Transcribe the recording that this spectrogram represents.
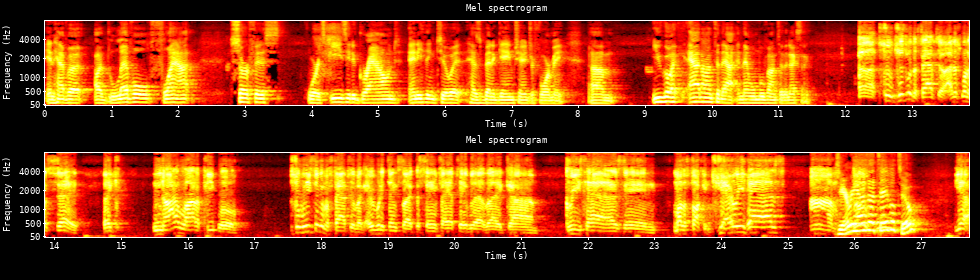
and have a, a level, flat surface where it's easy to ground anything to it has been a game changer for me. Um, you go add on to that, and then we'll move on to the next thing. Uh, so just with the fab table, I just want to say, like, not a lot of people. So when you think of a fab table, like everybody thinks like the same fab table that like um, Grease has and motherfucking Jerry has. Um, Jerry has that table too. Yeah.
